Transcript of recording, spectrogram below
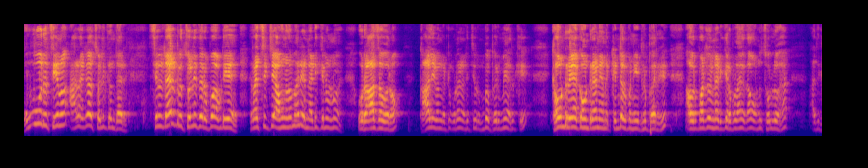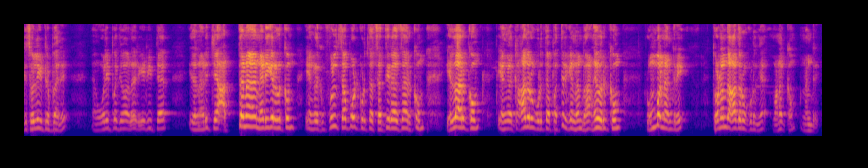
ஒவ்வொரு சீனும் அழகாக சொல்லி தந்தார். சில டைரக்டர் சொல்லி தரப்போ அப்படியே ரசித்து அவங்கள மாதிரி நடிக்கணும்னு ஒரு ஆசை வரும். காளி வெங்கட்டு கூட நடித்து ரொம்ப பெருமையாக இருக்குது கவுண்டரே கவுண்டரான்னு எனக்கு கிண்டல் பண்ணிகிட்டு இருப்பார். அவர் பாட்டில் நடிக்கிறப்பெல்லாம் ஏதாவது ஒன்று சொல்லுவேன். அதுக்கு சொல்லிக்கிட்டு இருப்பார். ஒளிப்பதிவாளர் எடிட்டர் இதில் நடித்த அத்தனை நடிகர்களுக்கும் எங்களுக்கு ஃபுல் சப்போர்ட் கொடுத்த சத்யராஜ் இருக்கும் எல்லாருக்கும் எங்களுக்கு ஆதரவு கொடுத்த பத்திரிகை நண்பர் அனைவருக்கும் ரொம்ப நன்றி. தொடர்ந்து ஆதரவு கொடுங்க. வணக்கம். நன்றி.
